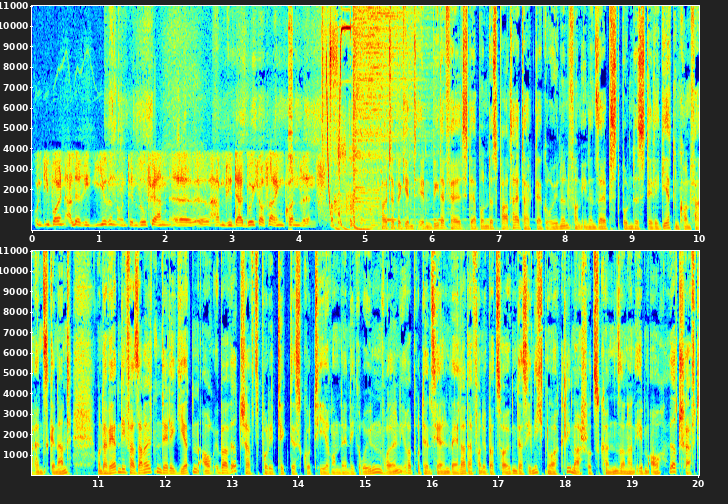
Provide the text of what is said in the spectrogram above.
und die wollen alle regieren und insofern äh, haben sie da durchaus einen Konsens. Heute beginnt in Bielefeld der Bundesparteitag der Grünen, von Ihnen selbst Bundesdelegiertenkonferenz genannt. Und da werden die versammelten Delegierten auch über Wirtschaftspolitik diskutieren, denn die Grünen wollen ihre potenziellen Wähler davon überzeugen, dass sie nicht nur Klimaschutz können, sondern eben auch Wirtschaft.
